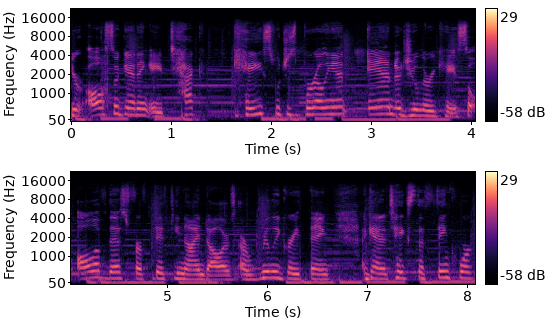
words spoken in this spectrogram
You're also getting a tech case, which is brilliant, and a jewelry case. So all of this for $59, a really great thing. Again, it takes the think work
